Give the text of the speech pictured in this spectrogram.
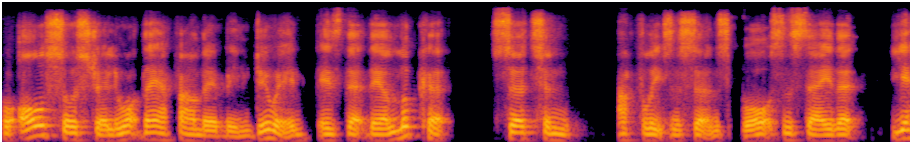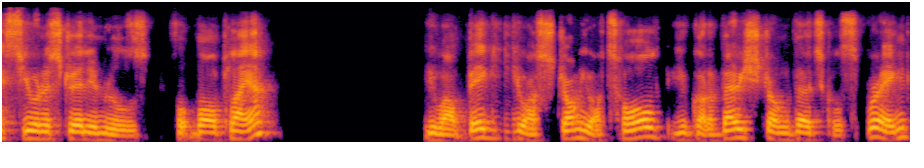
But also, Australia, what they have found they've been doing is that they'll look at certain athletes in certain sports and say that, yes, you're an Australian rules football player. You are big, you are strong, you are tall, you've got a very strong vertical spring.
